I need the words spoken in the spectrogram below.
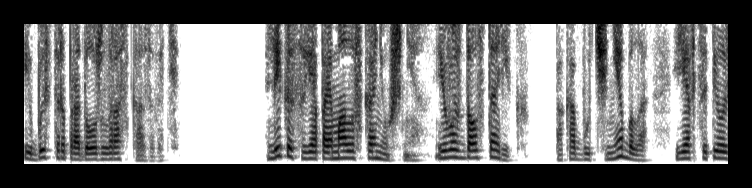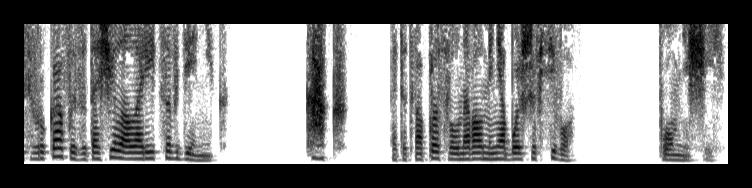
и быстро продолжил рассказывать. Ликаса я поймала в конюшне. Его сдал старик. Пока Бутчи не было, я вцепилась в рукав и затащила аларийца в денник. «Как?» — этот вопрос волновал меня больше всего. «Помнящий».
